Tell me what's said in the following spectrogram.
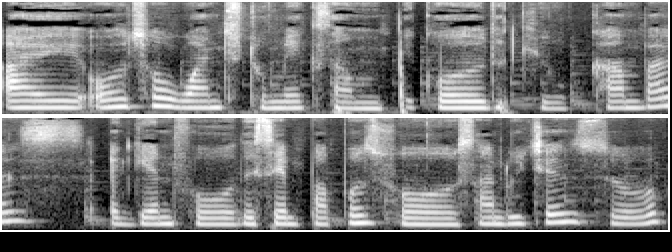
I also want to make some pickled cucumbers again for the same purpose for sandwiches. So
